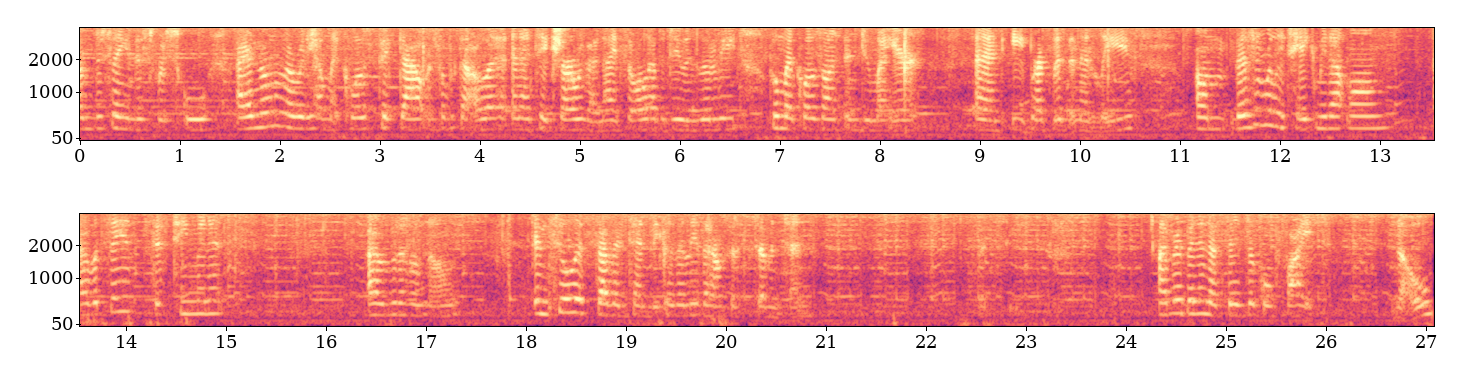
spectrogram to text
I'm just saying this for school. I normally already have my clothes picked out and stuff like that. and I take showers at night, so all I have to do is literally put my clothes on and do my hair and eat breakfast and then leave. Um, doesn't really take me that long. I would say 15 minutes. I would have know. Until it's 7.10 because I leave the house at 7.10. Let's see. Ever been in a physical fight? No.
